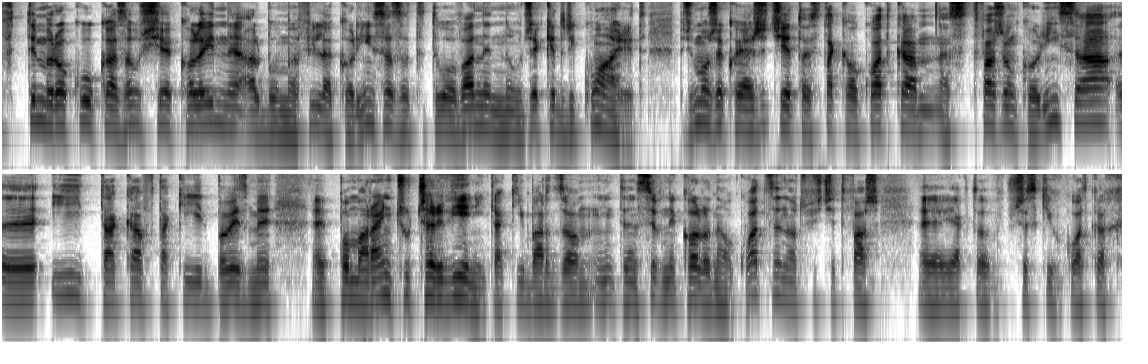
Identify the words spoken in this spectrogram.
w tym roku ukazał się kolejny album Phila Collinsa zatytułowany No Jacket Required. Być może kojarzycie, to jest taka okładka z twarzą Collinsa e, i taka w takiej powiedzmy pomarańczu czerwieni, taki bardzo intensywny kolor na okładce. No oczywiście twarz, jak to w wszystkich okładkach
